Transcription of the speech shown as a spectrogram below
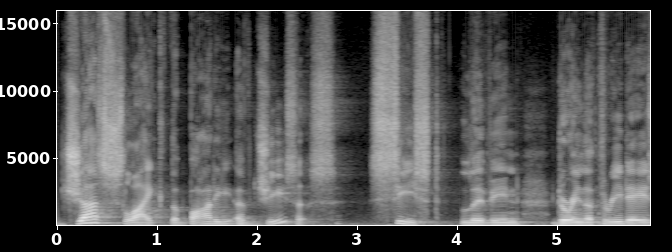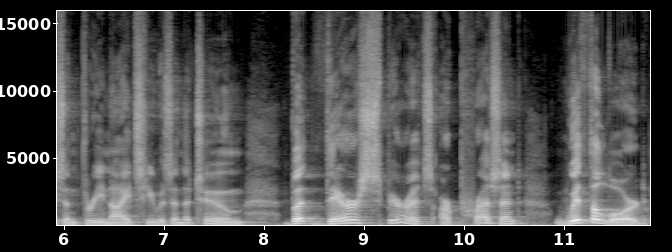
just like the body of Jesus ceased living during the three days and three nights he was in the tomb. But their spirits are present with the Lord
